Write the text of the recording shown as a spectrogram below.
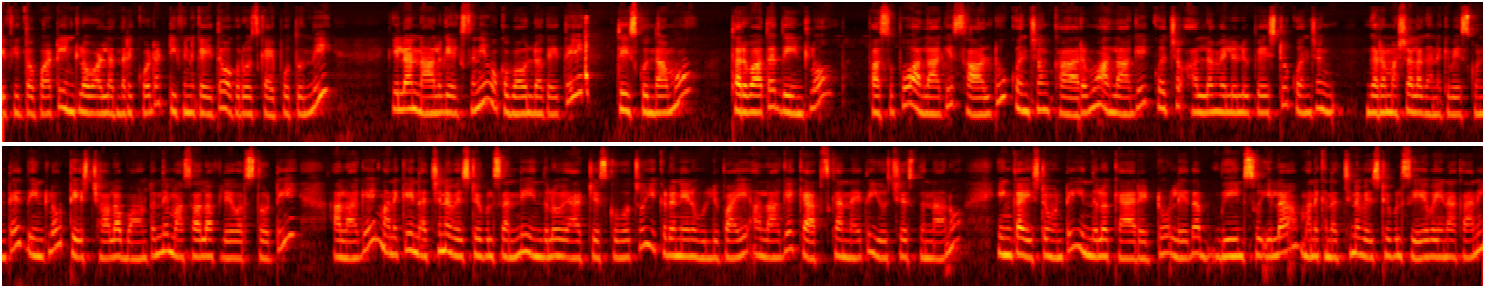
టిఫిన్తో పాటు ఇంట్లో వాళ్ళందరికీ కూడా టిఫిన్కి అయితే ఒక రోజుకి అయిపోతుంది. ఇలా నాలుగు ఎగ్స్ని ఒక బౌల్లోకి అయితే తీసుకుందాము. తర్వాత దీంట్లో పసుపు అలాగే సాల్టు కొంచెం కారము అలాగే కొంచెం అల్లం వెల్లుల్లి పేస్ట్ కొంచెం గరం మసాలా కనుక వేసుకుంటే దీంట్లో టేస్ట్ చాలా బాగుంటుంది మసాలా ఫ్లేవర్స్ తోటి. అలాగే మనకి నచ్చిన వెజిటేబుల్స్ అన్నీ ఇందులో యాడ్ చేసుకోవచ్చు. ఇక్కడ నేను ఉల్లిపాయ అలాగే క్యాప్సికన్ అయితే యూజ్ చేస్తున్నాను. ఇంకా ఇష్టం ఉంటే ఇందులో క్యారెట్ లేదా బీన్స్ ఇలా మనకి నచ్చిన వెజిటేబుల్స్ ఏవైనా కానీ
